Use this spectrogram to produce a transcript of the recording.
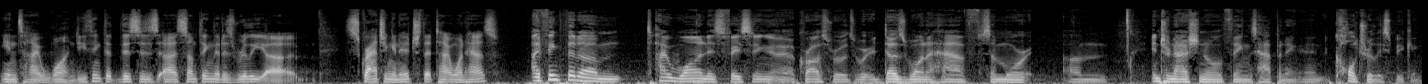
in Taiwan? Do you think that this is uh, something that is really uh, scratching an itch that Taiwan has? I think that um, Taiwan is facing a crossroads where it does want to have some more um, international things happening, and culturally speaking,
